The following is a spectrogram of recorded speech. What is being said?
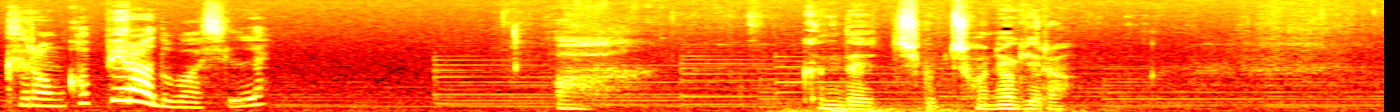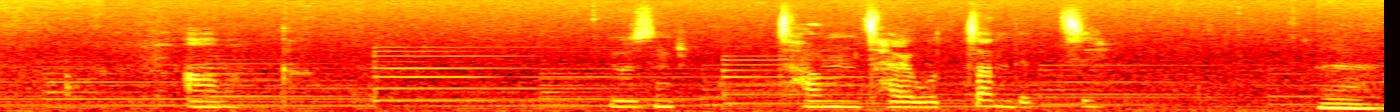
그럼 커피라도 마실래? 아, 근데 지금 저녁이라. 아. 요즘 잠 잘 못 잔댔지. 응.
